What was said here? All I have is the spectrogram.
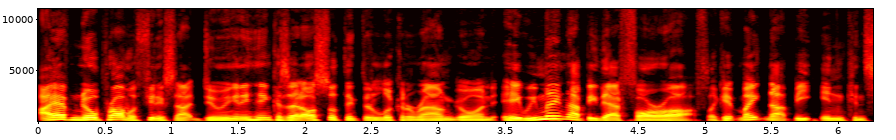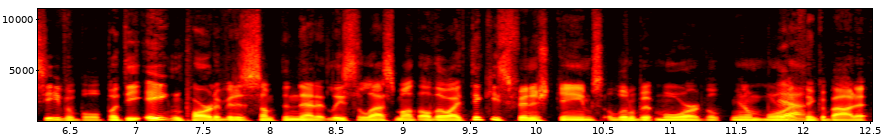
I have no problem with Phoenix not doing anything because I also think they're looking around going, hey, we might not be that far off. Like it might not be inconceivable, but the Ayton part of it is something that at least the last month, although I think he's finished games a little bit more, you know, more yeah. I think about it.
